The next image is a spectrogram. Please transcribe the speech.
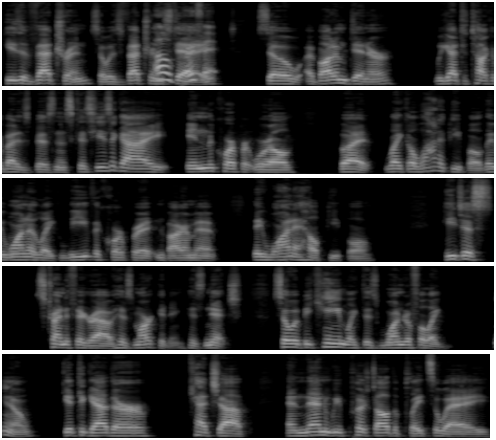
He's a veteran, so it's Veterans oh, Day. perfect. So I bought him dinner. We got to talk about his business because he's a guy in the corporate world, but like a lot of people, they want to like leave the corporate environment. They want to help people. He just is trying to figure out his marketing, his niche. So it became like this wonderful, like, you know, get together, catch up. And then we pushed all the plates away.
